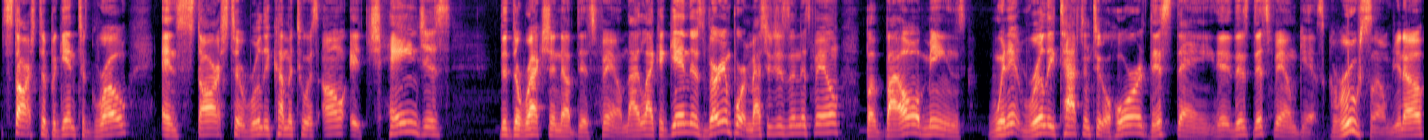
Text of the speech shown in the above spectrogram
starts to begin to grow and starts to really come into its own, it changes the direction of this film. Now, like again, there's very important messages in this film, but by all means, when it really taps into the horror, this thing, this this film gets gruesome, you know.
